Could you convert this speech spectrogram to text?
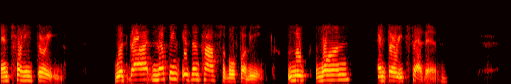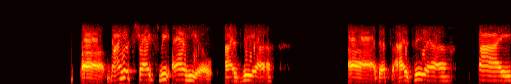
and 23. With God, nothing is impossible for me. Luke 1 and 37. Uh, by his stripes we are healed. Isaiah, uh, that's Isaiah 5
